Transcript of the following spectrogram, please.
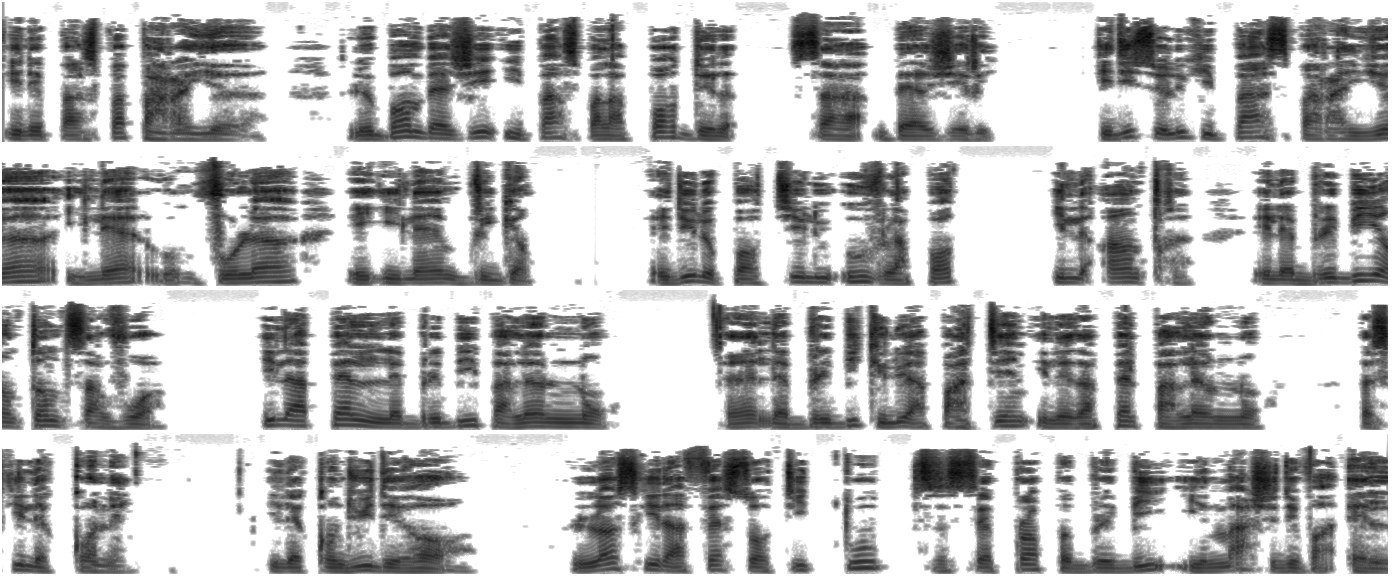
Il ne passe pas par ailleurs. Le bon berger, il passe par la porte de sa bergerie. Il dit celui qui passe par ailleurs, il est un voleur et il est un brigand. Et dit le portier lui ouvre la porte, il entre et les brebis entendent sa voix. Il appelle les brebis par leur nom. Hein, les brebis qui lui appartiennent, il les appelle par leur nom parce qu'il les connaît. Il les conduit dehors. Lorsqu'il a fait sortir toutes ses propres brebis, il marche devant elles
